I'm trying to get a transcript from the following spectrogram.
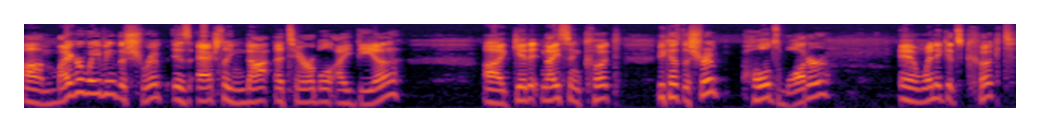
Um, microwaving the shrimp is actually not a terrible idea. Uh, get it nice and cooked because the shrimp holds water, and when it gets cooked,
